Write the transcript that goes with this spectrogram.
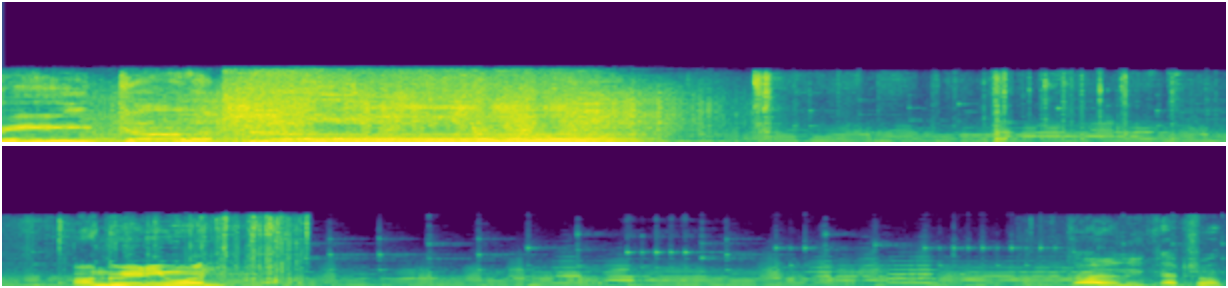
guys hear that? Hungry anyone? Got any ketchup?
